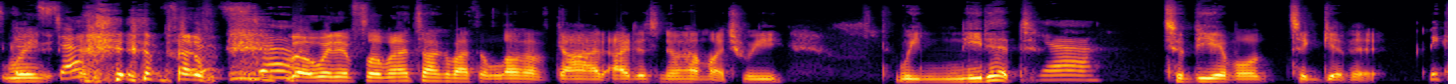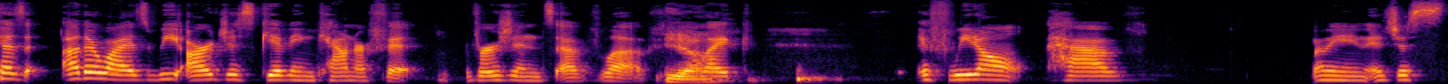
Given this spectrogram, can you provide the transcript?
It's when but, but when it flow when I talk about the love of God, I just know how much we we need it yeah to be able to give it. because otherwise we are just giving counterfeit versions of love Yeah. like if we don't have i mean it's just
